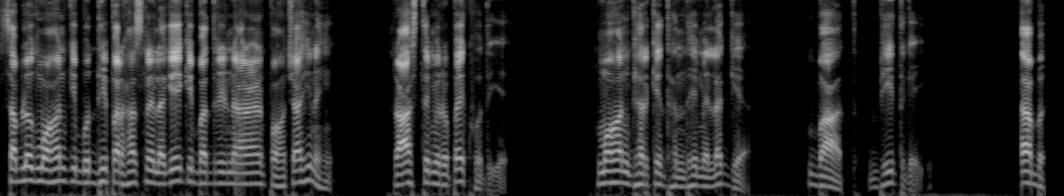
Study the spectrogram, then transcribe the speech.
सब लोग मोहन की बुद्धि पर हंसने लगे कि बद्रीनारायण पहुँचा ही नहीं। रास्ते में रुपए खो दिए। मोहन घर के धंधे में लग गया। बात बीत गई। अब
